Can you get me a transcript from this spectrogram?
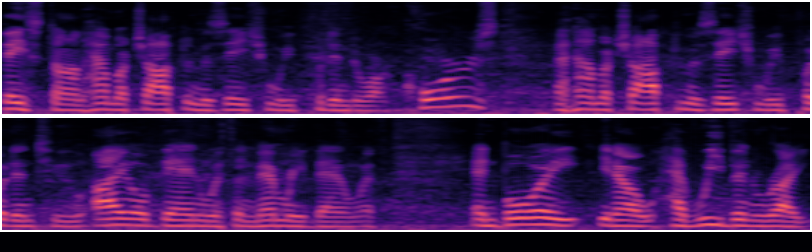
based on how much optimization we put into our cores and how much optimization we put into I.O. bandwidth and memory bandwidth. And boy, you know, have we been right.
